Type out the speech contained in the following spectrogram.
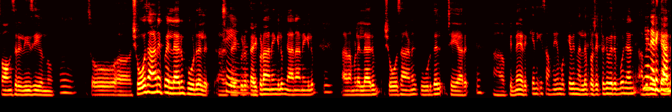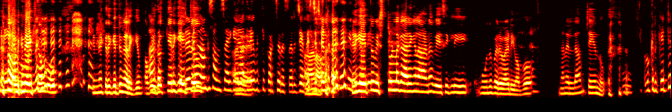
സോങ്സ് റിലീസ് ചെയ്യുന്നു. സോ ഷോസ് ആണ് ഇപ്പൊ എല്ലാവരും കൂടുതൽ ചെയ്യുന്നത്. കൈക്കുട ആണെങ്കിലും ഞാനാണെങ്കിലും നമ്മളെല്ലാവരും ഷോസ് ആണ് കൂടുതൽ ചെയ്യാറ്. പിന്നെ ഇടയ്ക്ക് എനിക്ക് സമയമൊക്കെ നല്ല പ്രൊജക്ട് ഒക്കെ വരുമ്പോൾ ഞാൻ അഭിനയിക്കാൻ പോകും. പിന്നെ ക്രിക്കറ്റും കളിക്കും. അപ്പൊ ഇതൊക്കെ എനിക്ക് ഏറ്റവും എനിക്ക് ഏറ്റവും ഇഷ്ടമുള്ള കാര്യങ്ങളാണ് ബേസിക്കലി ഈ മൂന്ന് പരിപാടിയും. അപ്പോ ഞാൻ എല്ലാം ചെയ്യുന്നു. അപ്പോൾ അപ്പൊ ക്രിക്കറ്റ്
